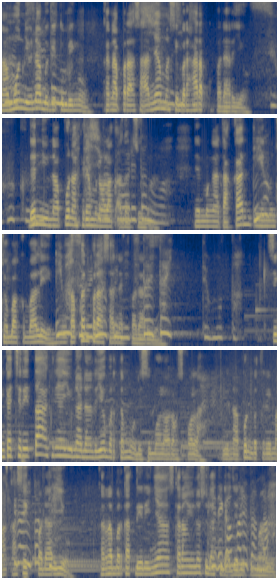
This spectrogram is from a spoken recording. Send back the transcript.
Namun Yuna begitu bingung karena perasaannya masih berharap kepada Rio. Dan Yuna pun akhirnya menolak Agatsuma dan mengatakan ingin mencoba kembali mengungkapkan perasaannya kepada Rio. Singkat cerita, akhirnya Yuna dan Rio bertemu di sebuah lorong sekolah. Yuna pun berterima kasih kepada Rio karena berkat dirinya, sekarang Yuna sudah tidak jadi pemalu.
